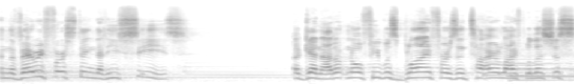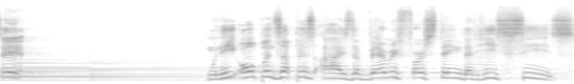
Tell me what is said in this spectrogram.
And the very first thing that he sees, again, I don't know if he was blind for his entire life, but let's just say it. When he opens up his eyes, the very first thing that he sees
